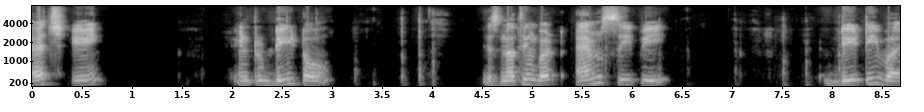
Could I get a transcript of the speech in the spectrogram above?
HA into d tau is nothing but mcp dt by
